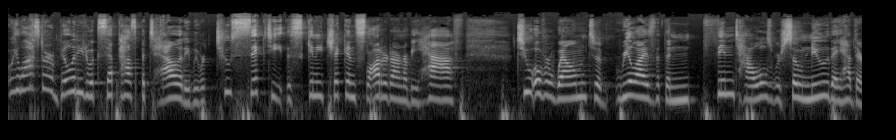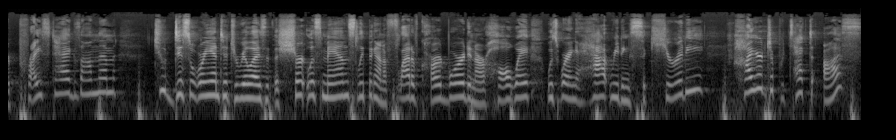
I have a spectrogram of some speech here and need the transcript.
we lost our ability to accept hospitality. We were too sick to eat the skinny chicken slaughtered on our behalf, too overwhelmed to realize that the thin towels were so new they had their price tags on them, too disoriented to realize that the shirtless man sleeping on a flat of cardboard in our hallway was wearing a hat reading security, hired to protect us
